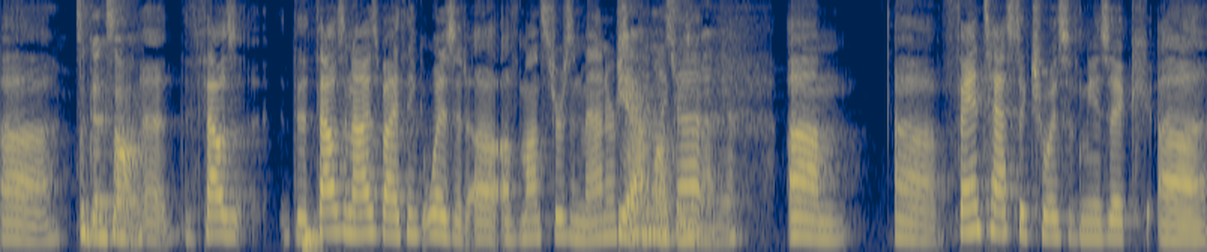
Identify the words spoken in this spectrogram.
Uh, It's a good song. uh, the thousand the thousand eyes by I think what is it uh, of Monsters and Men or something yeah, like Monsters that. and Men, yeah. Um, uh, fantastic choice of music. Uh,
